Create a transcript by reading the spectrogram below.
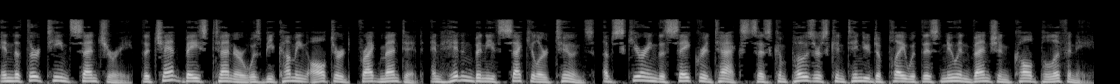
In the 13th century, the chant-based tenor was becoming altered, fragmented, and hidden beneath secular tunes, obscuring the sacred texts as composers continued to play with this new invention called polyphony.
